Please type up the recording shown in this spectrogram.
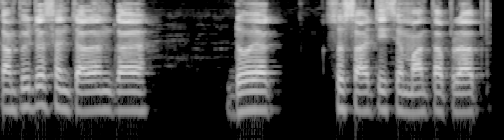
कंप्यूटर संचालन का डोयक सोसाइटी से मान्यता प्राप्त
